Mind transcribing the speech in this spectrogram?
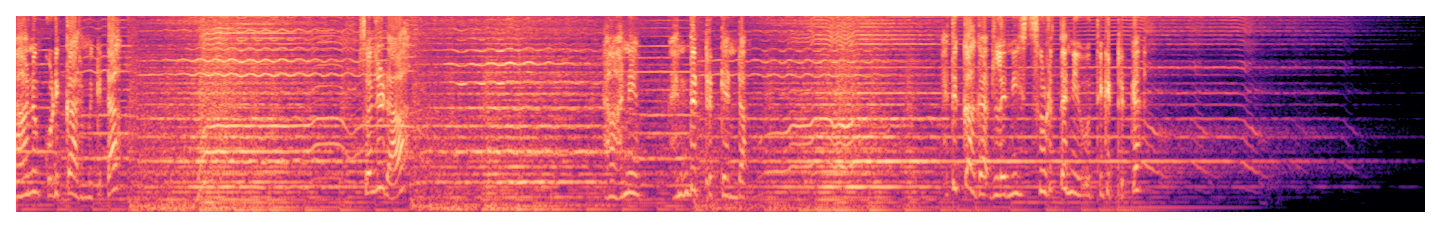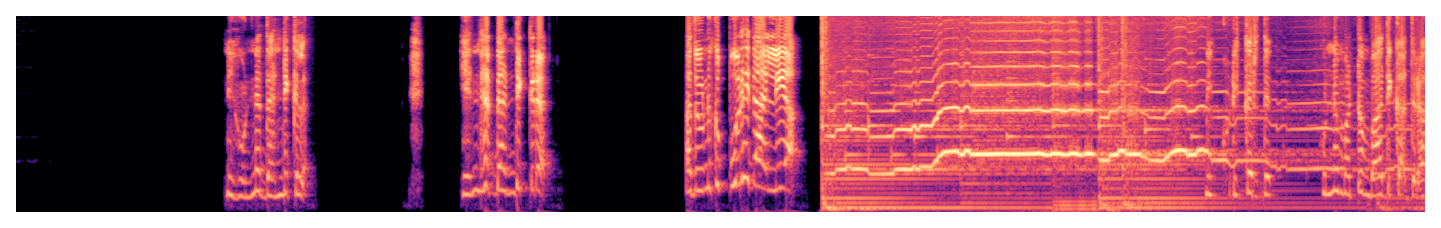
நானும் குடிக்க ஆரம்பிக்கிட்டா? சொல்லுடா. நானே வெந்துட்டு இருக்கேன்டா. எதுக்காக அதுல நீ சுடு தண்ணி ஊத்திக்கிட்டு இருக்க? நீ உன்னை தண்டிக்கல. என்ன தண்டிக்கிற? அது உனக்கு புரியுதா இல்லையா? நீ குடிக்கிறது உன்னை மட்டும் பாதிக்காதுடா.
